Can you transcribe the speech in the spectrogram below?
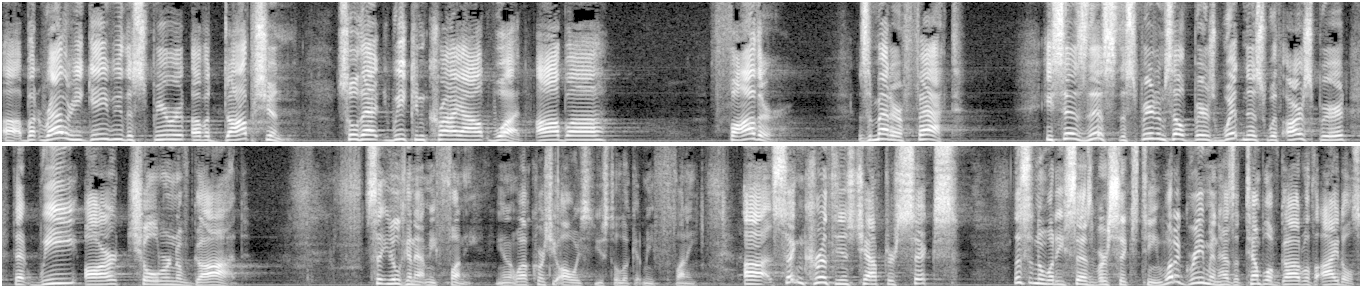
uh, but rather he gave you the spirit of adoption, so that we can cry out, What? Abba, Father. As a matter of fact, he says this the Spirit Himself bears witness with our spirit that we are children of God. So you're looking at me funny. You know, well, of course, you always used to look at me funny. Uh, 2 Corinthians chapter 6. Listen to what he says, verse 16. What agreement has a temple of God with idols?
